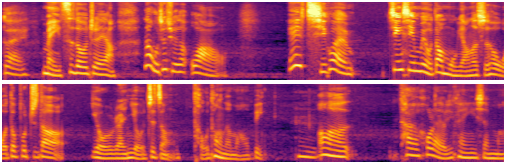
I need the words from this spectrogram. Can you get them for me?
对，每次都这样。那我就觉得，哇哦，哎，奇怪。金星没有到母羊的时候，我都不知道有人有这种头痛的毛病。嗯，哦，他后来有去看医生吗？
